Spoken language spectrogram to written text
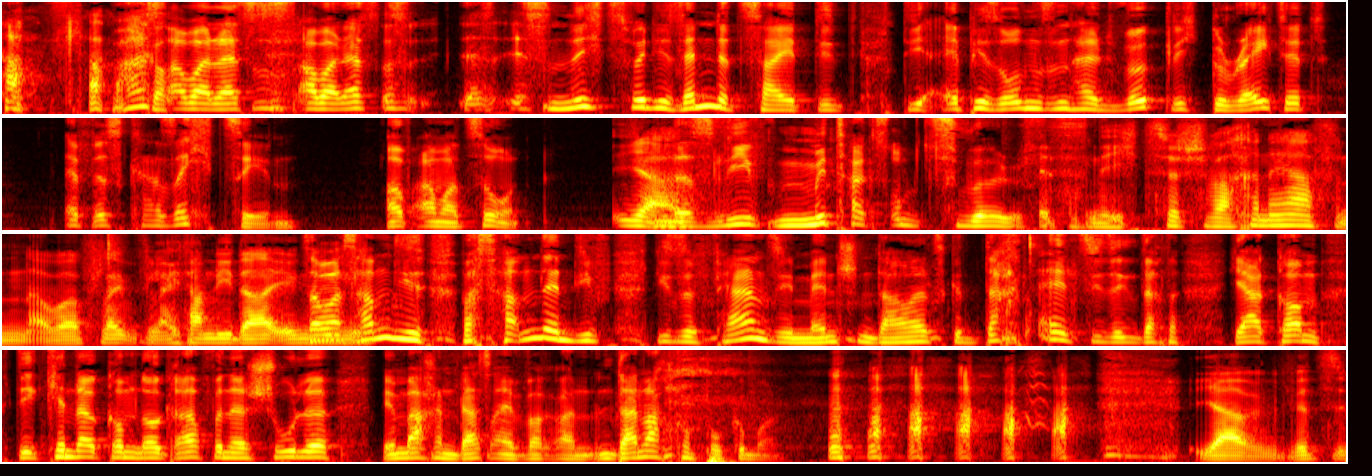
Was? Aber das ist, aber das ist, das ist nichts für die Sendezeit. Die, die Episoden sind halt wirklich geratet FSK 16 auf Amazon. Ja, Und das lief mittags um 12. es ist nichts für schwache Nerven, aber vielleicht, vielleicht haben die da irgendwie. Aber was haben die, was haben denn die, diese Fernsehmenschen damals gedacht, als sie gedacht haben, ja komm, die Kinder kommen nur gerade von der Schule, wir machen das einfach an. Und danach kommt Pokémon. ja, wird's,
